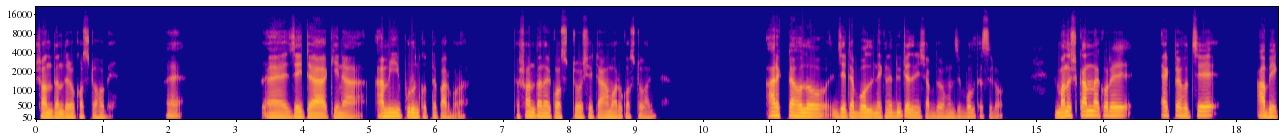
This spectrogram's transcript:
সন্তানদেরও কষ্ট হবে। হ্যাঁ? যেটা কিনা আমি পূরণ করতে পারব না। তো সন্তানের কষ্ট সেটা আমারও কষ্ট লাগবে। আরেকটা হলো যেটা বললেন এখানে দুইটা জিনিস আব্দুর রহমান যে বলতেছিল মানুষ কান্না করে একটা হচ্ছে আবেগ,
